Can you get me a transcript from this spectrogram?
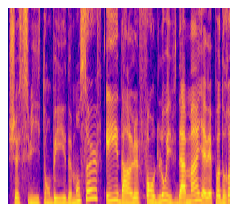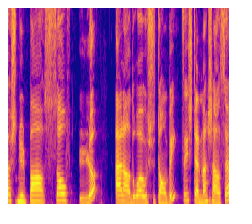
je suis tombée de mon surf et dans le fond de l'eau, évidemment, il y avait pas de roche nulle part, sauf là à l'endroit où je suis tombée. Tu sais, je suis tellement chanceuse.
